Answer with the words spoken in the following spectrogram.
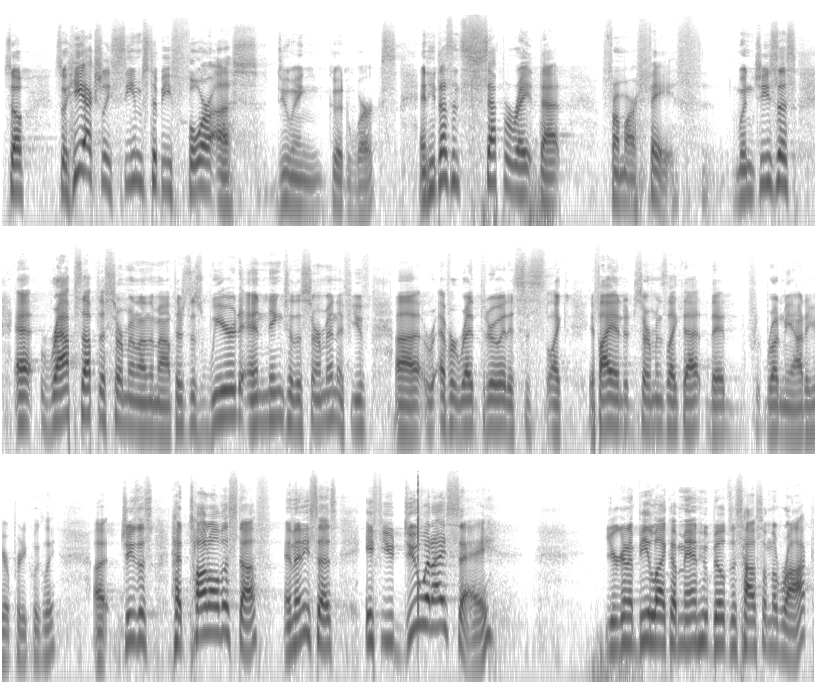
So, so he actually seems to be for us doing good works, and he doesn't separate that from our faith. when Jesus uh, wraps up the Sermon on the Mount, there's this weird ending to the sermon. If you've uh, ever read through it, it's just like if I ended sermons like that, they'd run me out of here pretty quickly. Uh, Jesus had taught all this stuff, and then he says, If you do what I say, you're going to be like a man who builds his house on the rock.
